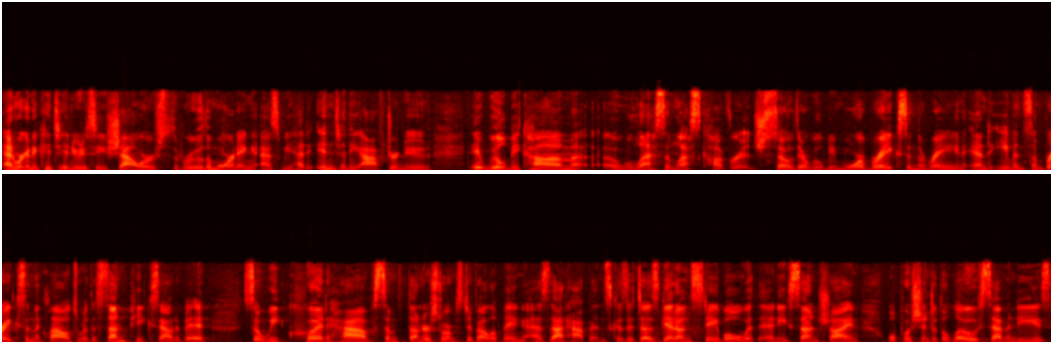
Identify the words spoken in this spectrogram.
And we're going to continue to see showers through the morning as we head into the afternoon. It will become uh, less and less coverage. So there will be more breaks in the rain and even some breaks in the clouds where the sun peeks out a bit. So we could have some thunderstorms developing as that happens because it does get unstable with any sunshine. We'll push into the low 70s.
